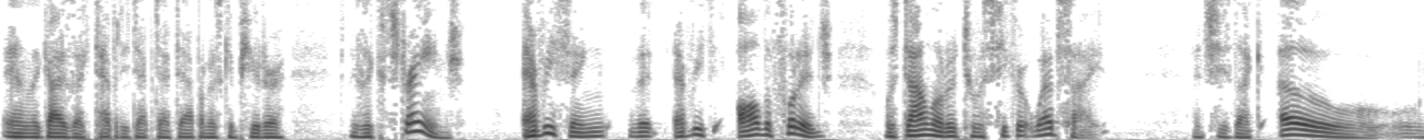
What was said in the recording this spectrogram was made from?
And the guy's like tappity tap tap tap on his computer. and He's like, strange. Everything that every all the footage was downloaded to a secret website. And she's like, oh,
